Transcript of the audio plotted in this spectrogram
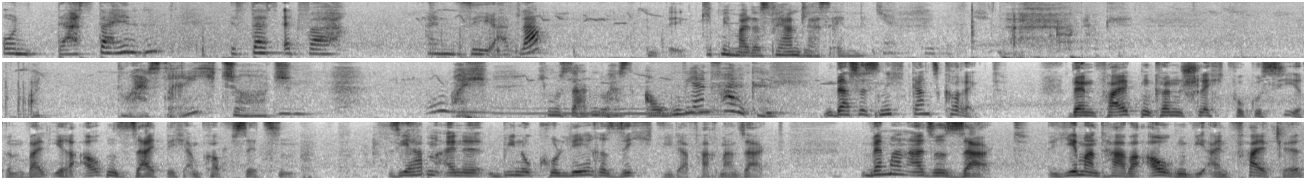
Und das da hinten? Ist das etwa ein Seeadler? Gib mir mal das Fernglas, N. Oh, du hast recht, George. Ich, ich muss sagen, du hast Augen wie ein Falke. Das ist nicht ganz korrekt. Denn Falken können schlecht fokussieren, weil ihre Augen seitlich am Kopf sitzen. Sie haben eine binokuläre Sicht, wie der Fachmann sagt. Wenn man also sagt, jemand habe Augen wie ein Falke,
